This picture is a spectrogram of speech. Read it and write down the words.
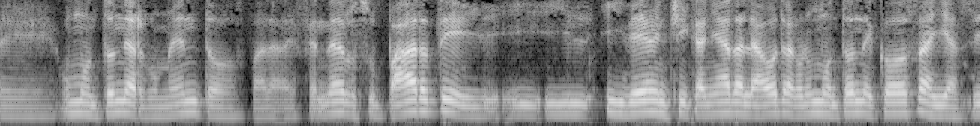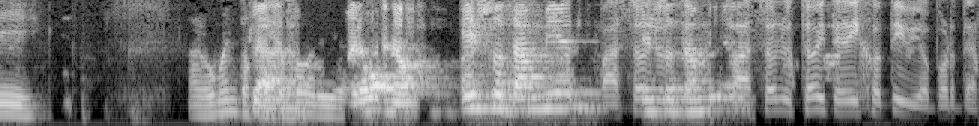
eh, un montón de argumentos para defender su parte y, y- y- y deben chicañar a la otra con un montón de cosas y así. Argumentos Claro. sólidos. Pero bueno, eso también, Pasó eso Lustó, también, pasó y te dijo tibio, Porter.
